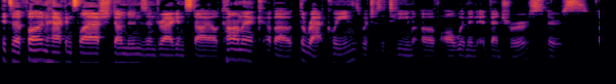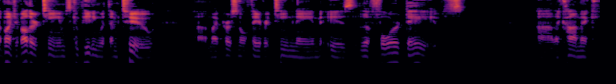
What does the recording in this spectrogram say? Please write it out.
it's a fun hack and slash Dungeons and Dragons style comic about the Rat Queens, which is a team of all women adventurers. There's a bunch of other teams competing with them too, uh, my personal favorite team name is the Four Daves. Uh, the comic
